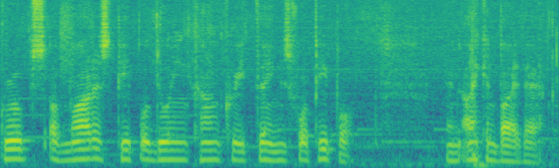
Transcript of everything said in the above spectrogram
groups of modest people doing concrete things for people. And I can buy that.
